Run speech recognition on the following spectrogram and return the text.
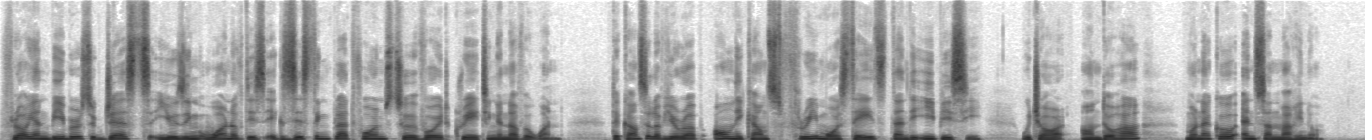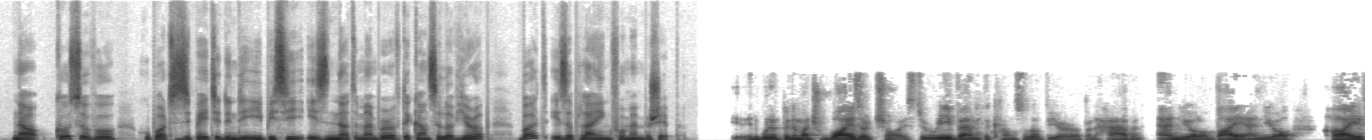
Florian Bieber suggests using one of these existing platforms to avoid creating another one. The Council of Europe only counts three more states than the EPC, which are Andorra, Monaco, and San Marino. Now, Kosovo, who participated in the EPC, is not a member of the Council of Europe, but is applying for membership. It would have been a much wiser choice to revamp the Council of Europe and have an annual or biannual high,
